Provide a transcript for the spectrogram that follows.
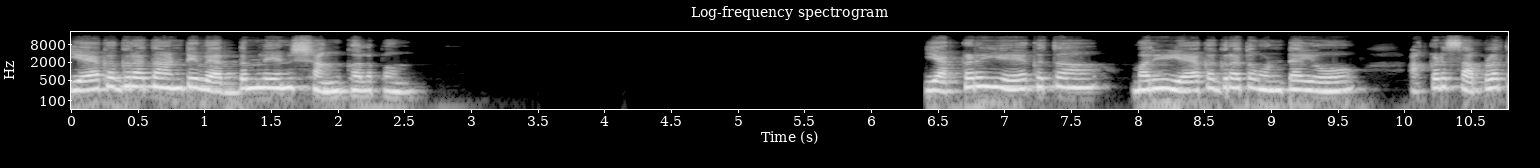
ఏకాగ్రత అంటే వ్యర్థం లేని సంకల్పం. ఎక్కడ ఏకత మరియు ఏకాగ్రత ఉంటాయో అక్కడ సఫలత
